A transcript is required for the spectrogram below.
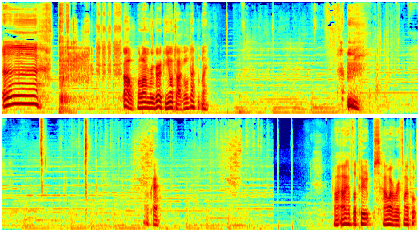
Uh. Oh, well, I'm revoking your title, definitely. okay. Right, I have the poops. However, if I put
